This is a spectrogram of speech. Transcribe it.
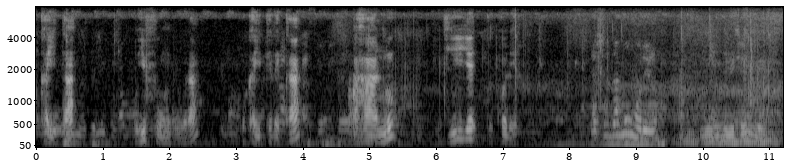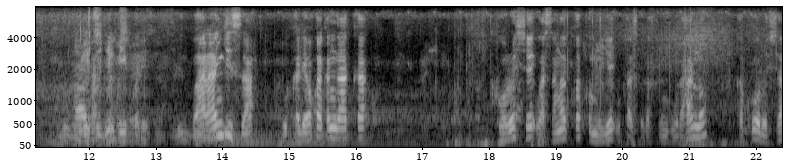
ukayita uyifungura ukayitereka ahantu ugiye gukorera. Ugiye kuyikorera. Warangiza ukareba ko aka ngaka koroshye wasanga gakomeye ukaza ukagafungura hano kakoroshya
